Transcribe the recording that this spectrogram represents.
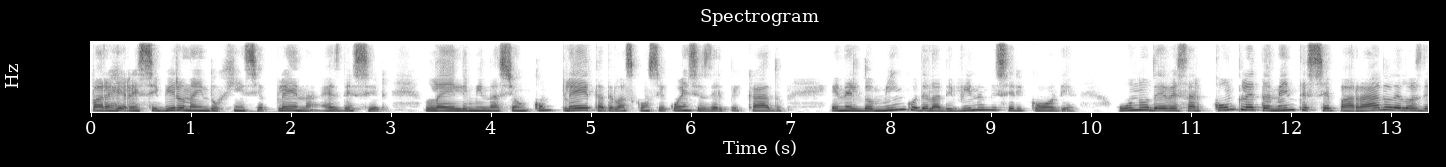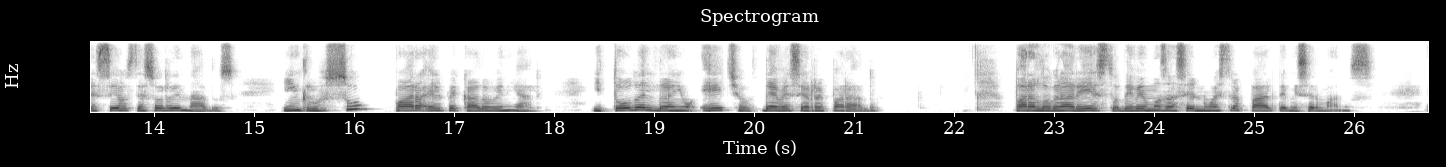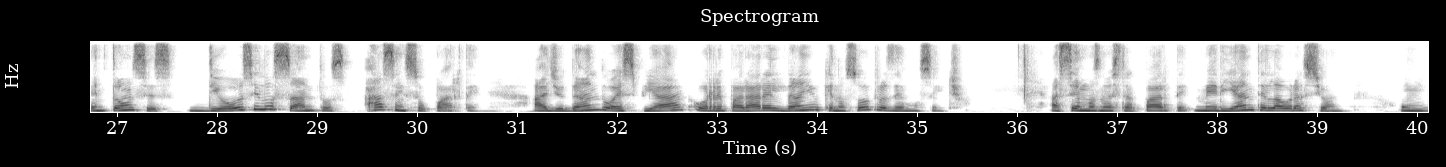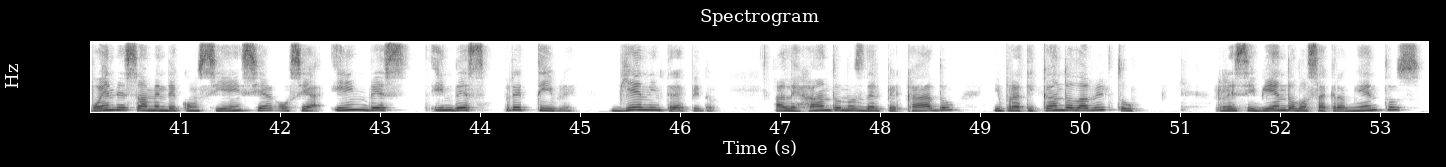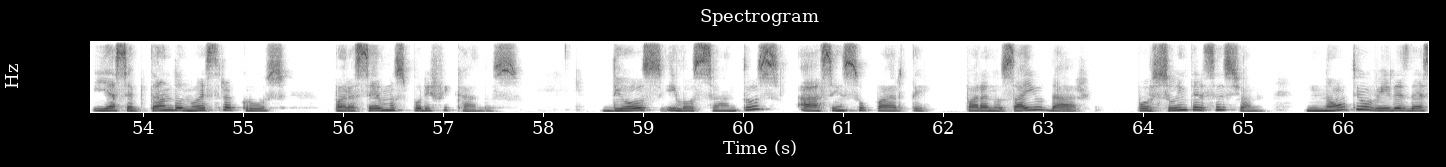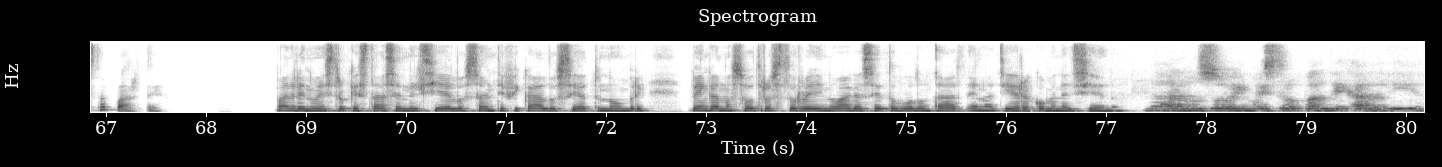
Para recibir una indulgencia plena, es decir, la eliminación completa de las consecuencias del pecado, en el domingo de la Divina Misericordia, uno debe estar completamente separado de los deseos desordenados, incluso para el pecado venial, y todo el daño hecho debe ser reparado. Para lograr esto debemos hacer nuestra parte, mis hermanos. Entonces, Dios y los santos hacen su parte, ayudando a espiar o reparar el daño que nosotros hemos hecho hacemos nuestra parte mediante la oración, un buen examen de conciencia, o sea, indescriptible, bien intrépido, alejándonos del pecado y practicando la virtud, recibiendo los sacramentos y aceptando nuestra cruz para sermos purificados. Dios y los santos hacen su parte para nos ayudar por su intercesión no te olvides de esta parte. Padre nuestro que estás en el cielo, santificado sea tu nombre. Venga a nosotros tu reino, hágase tu voluntad en la tierra como en el cielo. Danos hoy nuestro pan de cada día.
